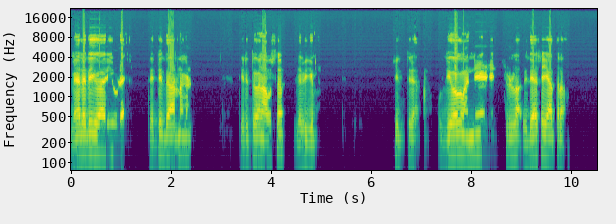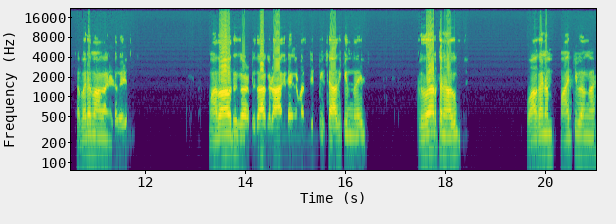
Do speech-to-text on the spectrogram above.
മേലധികാരിയുടെ തെറ്റിദ്ധാരണകൾ തിരുത്തുവാൻ അവസരം ലഭിക്കും. ചിത്ര ഉദ്യോഗം അന്വേഷിച്ചുള്ള വിദേശയാത്ര സഫലമാകാൻ ഇടവരും. മാതാപിതാക്കൾ പിതാക്കൾ ആഗ്രഹങ്ങൾ വർദ്ധിപ്പി സാധിക്കുന്നതിൽ കൃതാർത്ഥനാകും. വാഹനം മാറ്റിവാങ്ങാൻ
